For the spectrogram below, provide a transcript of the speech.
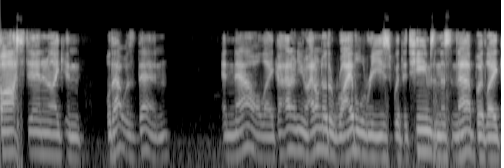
Boston and like and well that was then. And now like I don't you know I don't know the rivalries with the teams and this and that, but like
